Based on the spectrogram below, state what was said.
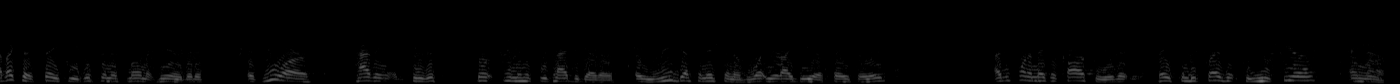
I'd like to say to you just in this moment here that if, if you are having, through this short few minutes we've had together, a redefinition of what your idea of faith is, I just want to make a call to you that faith can be present to you here and now.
